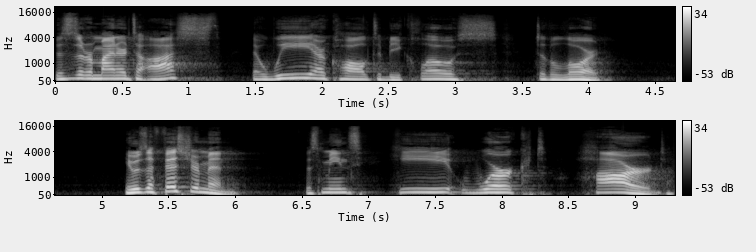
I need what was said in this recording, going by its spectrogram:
This is a reminder to us that we are called to be close to the Lord. He was a fisherman. This means he worked hard.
